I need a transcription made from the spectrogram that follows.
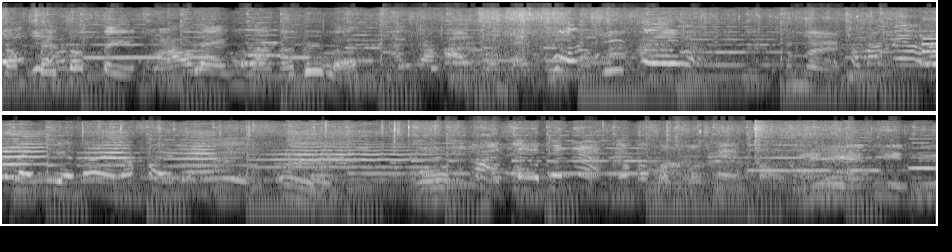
จำเป็นต้องเตะเท้าแรงขนาดนั้นด้วยเหรอคนที่เจออะทำไมทำไมไม่เอาอะไรเหรียญอะไรนะใครได้เออโอ้หาเจอปะเนี่ยแล้วก็ส่งมาแทนไปนี่อีกนี่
